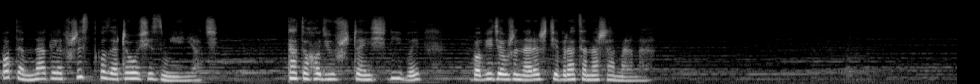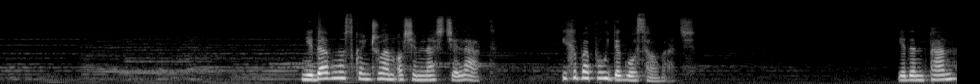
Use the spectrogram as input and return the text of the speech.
Potem nagle wszystko zaczęło się zmieniać. Tato chodził szczęśliwy, bo wiedział, że nareszcie wraca nasza mama. Niedawno skończyłam 18 lat i chyba pójdę głosować. Jeden pan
